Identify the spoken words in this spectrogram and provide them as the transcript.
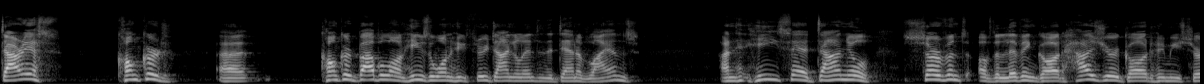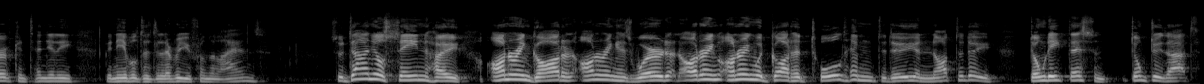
Darius conquered, uh, conquered Babylon. He was the one who threw Daniel into the den of lions. And he said, Daniel, servant of the living God, has your God, whom you serve continually, been able to deliver you from the lions? So Daniel's seen how honoring God and honoring his word and honoring, honoring what God had told him to do and not to do. Don't eat this and don't do that.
